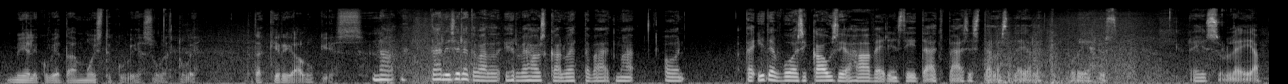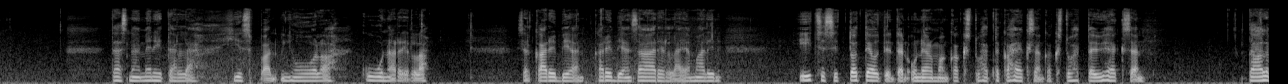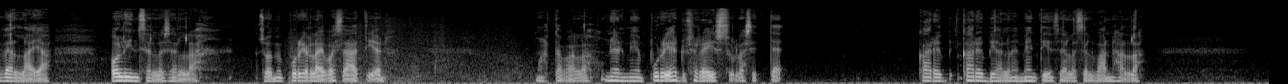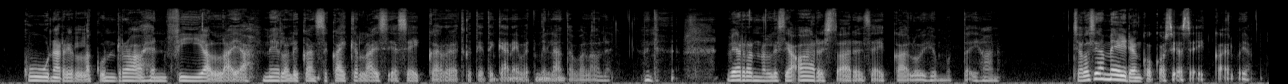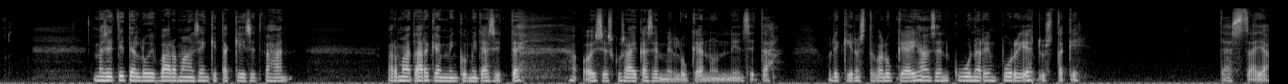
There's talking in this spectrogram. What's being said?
mielikuvia tai muistikuvia sulle tuli tätä kirjaa lukiessa? No, tämä oli sillä tavalla hirveän hauskaa luettavaa, että mä oon, tai itse vuosikausia haaveilin siitä, että pääsisi tällaiselle jollekin purjehdusreissulle. Ja tässä nämä meni tällä Hispaniola kuunarilla siellä Karibian, Karibian saarella ja mä olin itse sitten toteutin tämän unelman 2008-2009 talvella ja olin sellaisella Suomen purjelaivasäätiön mahtavalla unelmien purjehdusreissulla sitten Karib- Karibialla. Me mentiin sellaisella vanhalla kuunarilla kuin Raahen Fialla ja meillä oli kanssa kaikenlaisia seikkailuja, jotka tietenkään eivät millään tavalla ole verrannollisia Aaresaaren seikkailuihin, mutta ihan sellaisia meidän kokoisia seikkailuja. Mä sitten itse luin varmaan senkin takia sit vähän varmaan tarkemmin kuin mitä sitten olisi joskus aikaisemmin lukenut, niin sitä oli kiinnostava lukea ihan sen kuunarin purjehdustakin tässä. Ja,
